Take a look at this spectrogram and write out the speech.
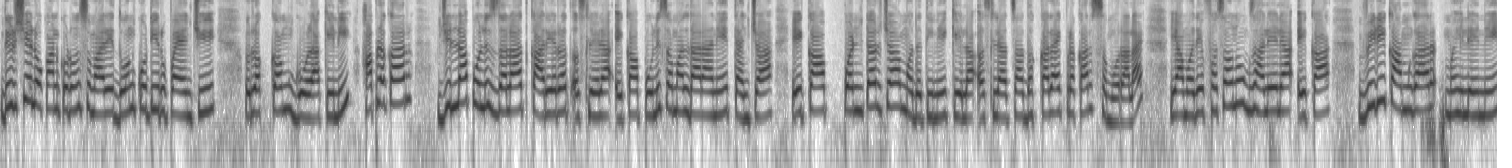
दीडशे लोकांकडून सुमारे दोन कोटी रुपयांची रक्कम गोळा केली. हा प्रकार जिल्हा पोलीस दलात कार्यरत असलेल्या एका पोलीस अंमलदाराने त्यांच्या एका पंटरच्या मदतीने केला असल्याचा धक्कादायक प्रकार समोर आलाय. यामध्ये फसवणूक झालेल्या एका विडी कामगार महिलेने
